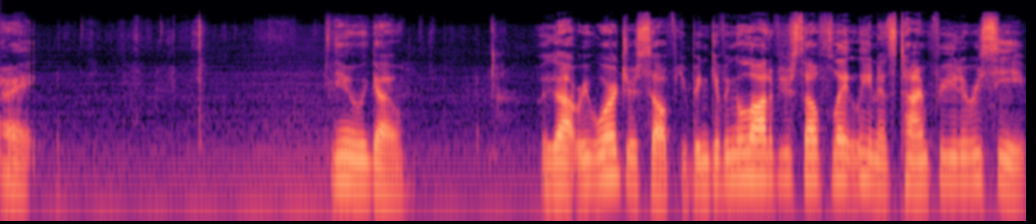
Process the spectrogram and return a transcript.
Alright. Here we go. We got reward yourself. You've been giving a lot of yourself lately, and it's time for you to receive.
